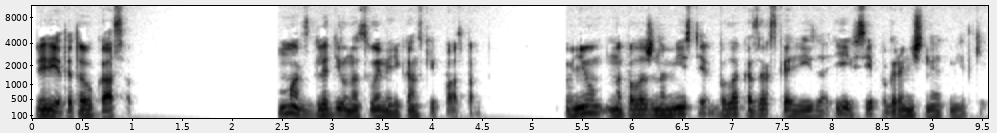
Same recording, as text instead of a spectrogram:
Привет, это Укасов. Макс глядел на свой американский паспорт. В нем на положенном месте была казахская виза и все пограничные отметки.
